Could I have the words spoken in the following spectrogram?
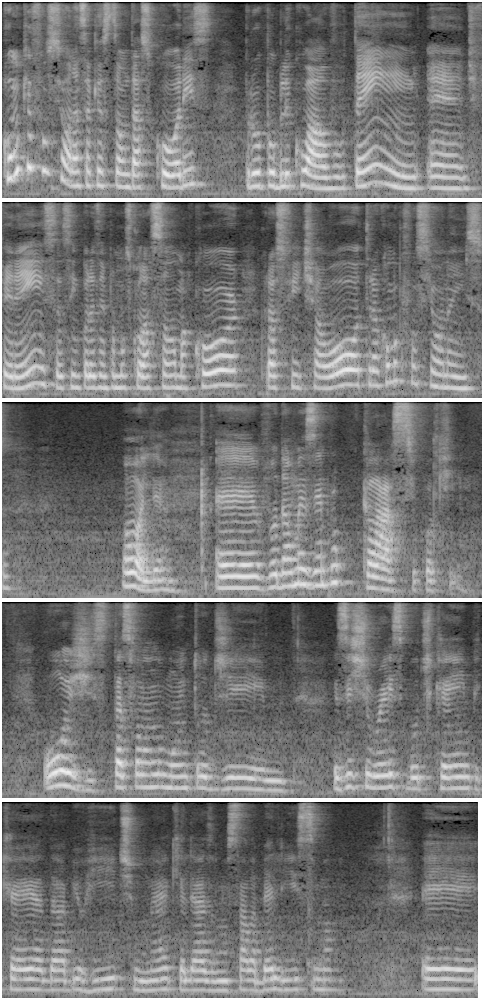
Como que funciona essa questão das cores para o público-alvo? Tem é, diferença, assim, por exemplo, musculação é uma cor, crossfit a é outra? Como que funciona isso? Olha, é, vou dar um exemplo clássico aqui. Hoje está se falando muito de. Existe o Race Bootcamp, que é da Biorritmo, né? Que aliás é uma sala belíssima. É,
